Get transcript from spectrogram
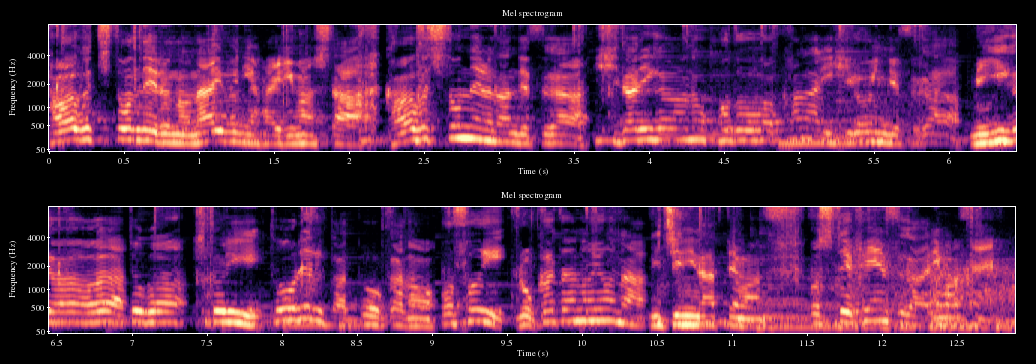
川口トンネルの内部に入りました。川口トンネルなんですが左側の歩道はかなり広いんですが右側は人が1人通れるかどうかの細い路肩のような道になってます。そしてフェンスがありません。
